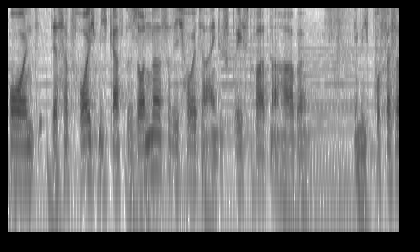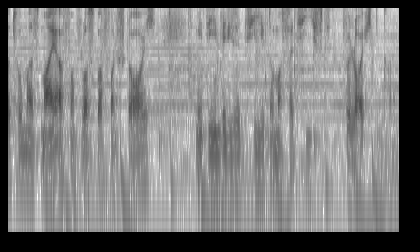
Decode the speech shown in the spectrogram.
und deshalb freue ich mich ganz besonders, dass ich heute einen Gesprächspartner habe, nämlich Professor Thomas Mayer von Flossbach von Storch, mit dem wir diese Themen nochmal vertieft beleuchten können.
